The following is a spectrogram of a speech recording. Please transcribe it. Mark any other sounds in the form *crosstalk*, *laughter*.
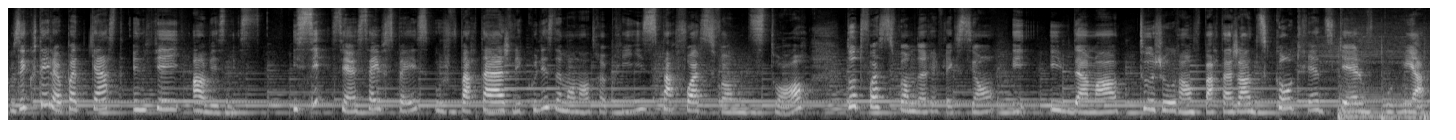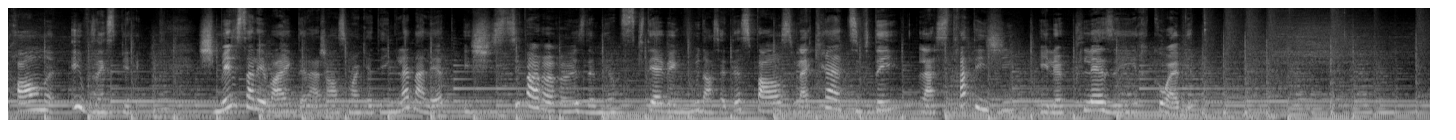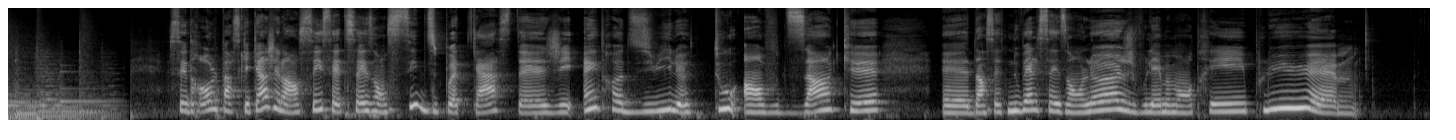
Vous écoutez le podcast Une fille en business. Ici, c'est un safe space où je vous partage les coulisses de mon entreprise, parfois sous forme d'histoire, d'autres fois sous forme de réflexion et évidemment toujours en vous partageant du concret duquel vous pourrez apprendre et vous inspirer. Je suis Mélissa Lévesque de l'agence marketing La Mallette et je suis super heureuse de venir discuter avec vous dans cet espace où la créativité, la stratégie et le plaisir cohabitent. C'est drôle parce que quand j'ai lancé cette saison-ci du podcast, euh, j'ai introduit le tout en vous disant que euh, dans cette nouvelle saison-là, je voulais me montrer plus, euh,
